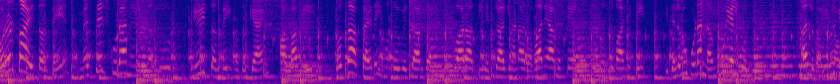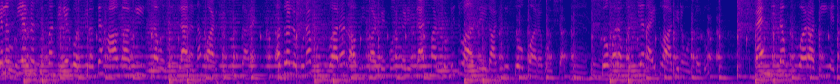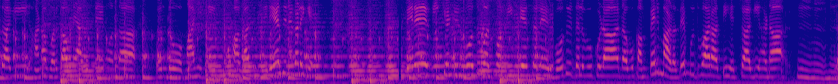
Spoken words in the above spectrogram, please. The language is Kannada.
ಹೊರಡ್ತಾ ಇದ್ದಂತೆ ಮೆಸೇಜ್ ಕೂಡ ನೀಡಿದ್ದಂತು ನೀಡಿತ್ತಂತೆ ಈ ಒಂದು ಗ್ಯಾಂಗ್. ಹಾಗಾಗಿ ಗೊತ್ತಾಗ್ತಾ ಇದೆ ಈ ಒಂದು ವಿಚಾರದಲ್ಲಿ ಬುಧವಾರ ಅತಿ ಹೆಚ್ಚಾಗಿ ಹಣ ರವಾನೆ ಆಗುತ್ತೆ ಅನ್ನೋದು ಒಂದು ಮಾಹಿತಿ. ಇದೆಲ್ಲವೂ ಕೂಡ ನಮಗೂ ಎಲ್ಲಿ ಗೊತ್ತಿತ್ತು. ಅಲ್ವಾ? ಇವರಿಗೆಲ್ಲ ಸಿಎಂಎಸ್ ಸಿಬ್ಬಂದಿಗೆ ಗೊತ್ತಿರುತ್ತೆ. ಹಾಗಾಗಿ ಇಂಥ ಒಂದು ಪ್ಲಾನ್ ಅನ್ನ ಮಾಡ್ಕೊಂಡಿರ್ತಾರೆ. ಅದರಲ್ಲೂ ಕೂಡ ಬುಧವಾರ ರಾಬರಿ ಮಾಡ್ಬೇಕು ಅಂತ ಹೇಳಿ ಪ್ಲಾನ್ ಮಾಡ್ಕೊಂಡಿದ್ರು. ಆದ್ರೆ ಇದಾಗಿದೆ ಸೋಮವಾರ ಬಹುಶಃ. ಸೋಮವಾರ ಮಧ್ಯಾಹ್ನ ಆಯ್ತು ಆಗಿರುವಂತದ್ದು ಬ್ಯಾಂಕ್ನಿಂದ ಬುಧವಾರ ಅತಿ ಹೆಚ್ಚಾಗಿ ಹಣ ವರ್ಗಾವಣೆ ಆಗುತ್ತೆ ಅನ್ನುವಂತ ಒಂದು ಮಾಹಿತಿ ಇತ್ತು. ಹಾಗಾಗಿ ಬೇರೆ ದಿನಗಳಿಗೆ ಬೇರೆ ವೀಕೆಂಡ್ ಇರ್ಬೋದು ಅಥವಾ ವೀಕ್ ಡೇಸ್ ಅಲ್ಲೇ ಇರ್ಬೋದು ಇದೆಲ್ಲವೂ ಕೂಡ ನಾವು ಕಂಪೇರ್ ಮಾಡಿದ್ರೆ ಬುಧವಾರ ಅತಿ ಹೆಚ್ಚಾಗಿ ಹಣ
